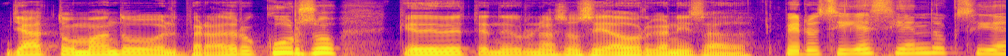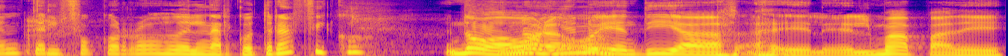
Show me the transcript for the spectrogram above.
ya tomando el verdadero curso que debe tener una sociedad organizada. Pero sigue siendo Occidente el foco rojo del narcotráfico. No, ahora, hoy en día, el mapa de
